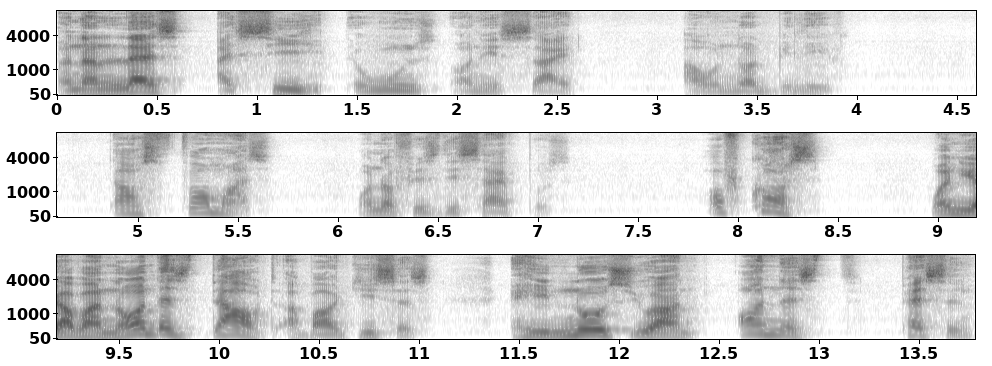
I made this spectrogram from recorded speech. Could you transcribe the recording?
and unless I see the wounds on his side, I will not believe. That was Thomas, one of his disciples. Of course, when you have an honest doubt about Jesus, and he knows you are an honest person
